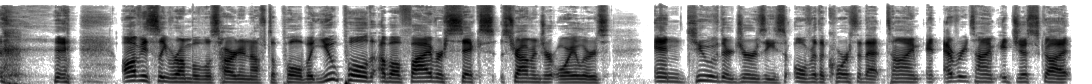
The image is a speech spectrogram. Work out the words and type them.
obviously Rumble was hard enough to pull, but you pulled about five or six Stavanger Oilers and two of their jerseys over the course of that time, and every time it just got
